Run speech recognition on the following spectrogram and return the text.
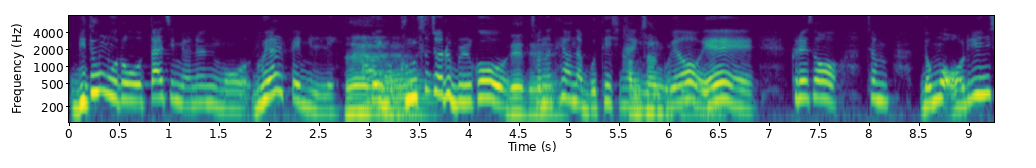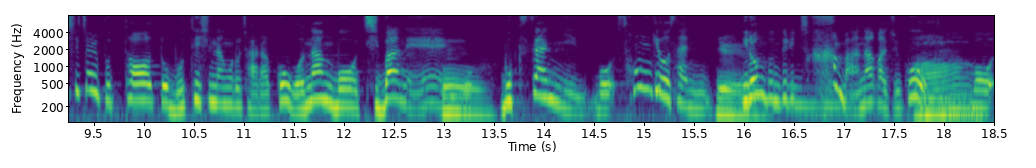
믿음으로 따지면은 뭐 로얄 패밀리 네. 거의 뭐 금수저를 물고 네네. 저는 태어난 감사한 모태신앙이고요. 예. 그래서 참 너무 어린 시절부터 또 모태신앙으로 자랐고 워낙 뭐 집안에 음. 뭐 목사님, 뭐 선교사님 예. 이런 분들이 참 많아가지고 아. 뭐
